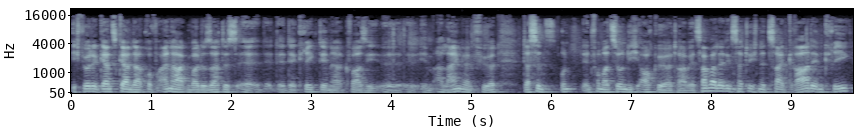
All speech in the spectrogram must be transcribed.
ich würde ganz gern darauf einhaken, weil du sagtest, äh, der, der, Krieg, den er quasi äh, im Alleingang führt, das sind Informationen, die ich auch gehört habe. Jetzt haben wir allerdings natürlich eine Zeit, gerade im Krieg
